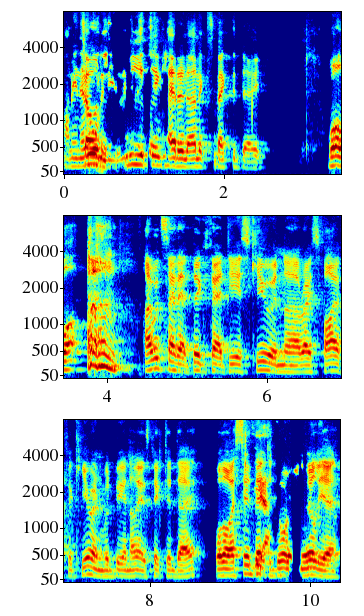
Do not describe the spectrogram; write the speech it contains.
I mean, they're Tony, the who do you think had an unexpected day? Well, I would say that big fat DSQ in uh, race five for Kiran would be an unexpected day. Although I said that Yeah. to Dorian earlier,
